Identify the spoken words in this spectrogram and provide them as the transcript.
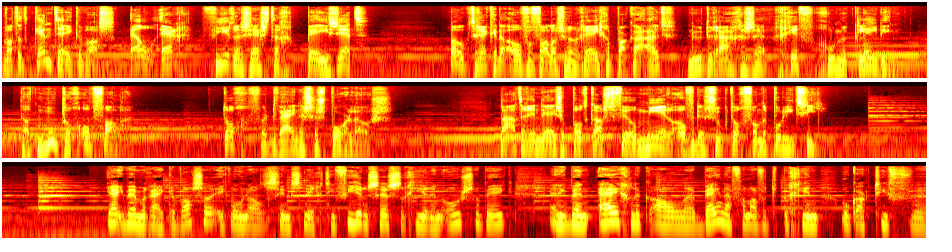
wat het kenteken was. LR64PZ. Ook trekken de overvallers hun regenpakken uit. Nu dragen ze gifgroene kleding. Dat moet toch opvallen? Toch verdwijnen ze spoorloos. Later in deze podcast veel meer over de zoektocht van de politie. Ja, ik ben Marijke Wasser. Ik woon al sinds 1964 hier in Oosterbeek. En ik ben eigenlijk al uh, bijna vanaf het begin ook actief uh,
